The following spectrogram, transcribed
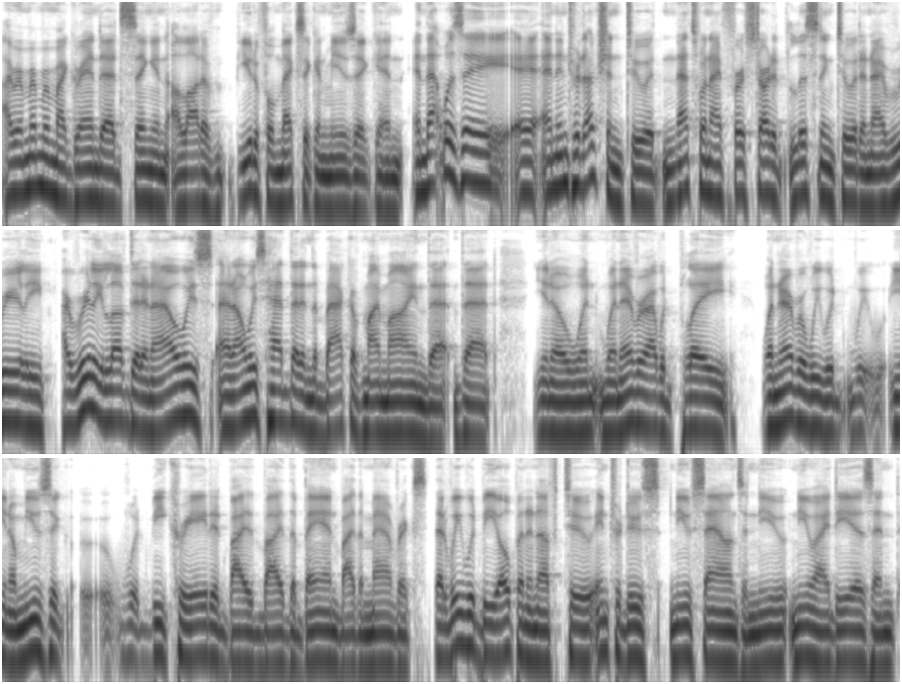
I remember my granddad singing a lot of beautiful Mexican music, and and that was a, a, an introduction to it, and that's when I first started listening to it, and I really I really loved it, and I always and I always had that in the back of my mind that that you know when whenever I would play whenever we would we, you know music would be created by by the band by the Mavericks that we would be open enough to introduce new sounds and new new ideas. And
